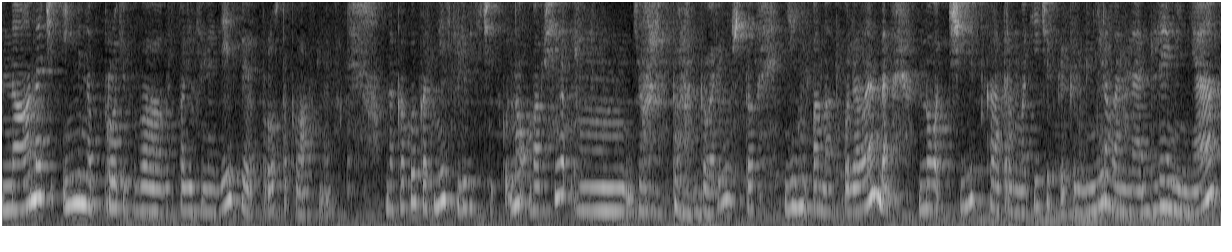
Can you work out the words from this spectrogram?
на ночь, именно противовоспалительное действие просто классное. На какой косметике любите чистку? Ну, вообще, я уже сто раз говорила, что я не фанат Холиленда, но чистка травматическая, комбинированная для меня,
